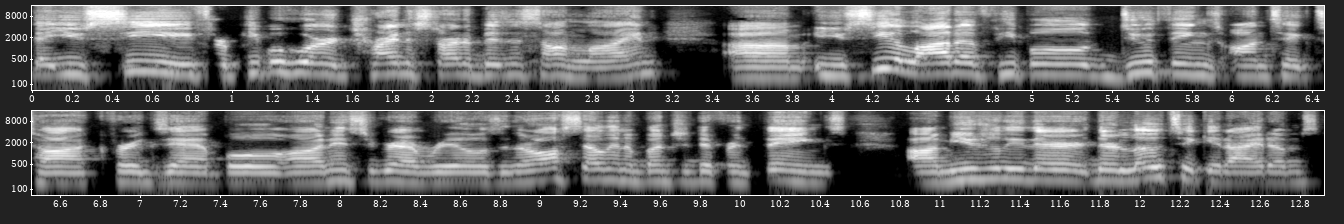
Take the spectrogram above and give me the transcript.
that you see for people who are trying to start a business online. Um, you see a lot of people do things on TikTok, for example, on Instagram Reels, and they're all selling a bunch of different things. Um, usually, they're they're low ticket items,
